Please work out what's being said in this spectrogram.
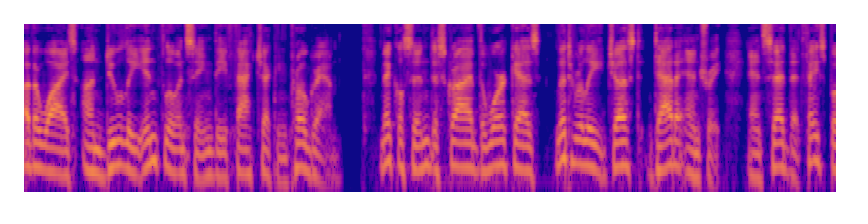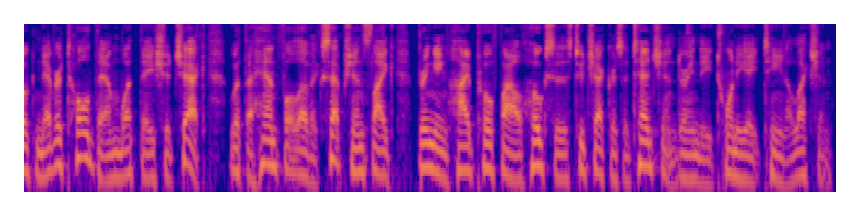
otherwise unduly influencing the fact-checking program. Mikkelson described the work as literally just data entry and said that Facebook never told them what they should check, with a handful of exceptions like bringing high profile hoaxes to checkers' attention during the 2018 election.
